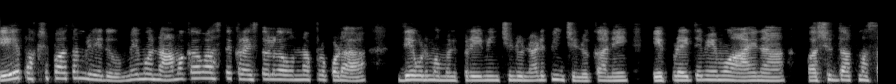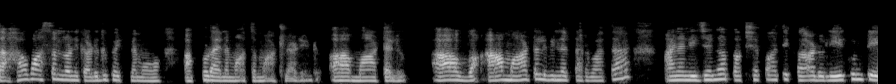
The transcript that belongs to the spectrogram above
ఏ పక్షపాతం లేదు. మేము నామకావాస్తే క్రైస్తవులుగా ఉన్నప్పుడు కూడా దేవుడు మమ్మల్ని ప్రేమించిండు నడిపించిండు. కానీ ఎప్పుడైతే మేము ఆయన పరిశుద్ధాత్మ సహవాసంలోనికి అడుగు పెట్టినామో అప్పుడు ఆయన మాతో మాట్లాడిండు. ఆ మాటలు ఆ ఆ మాటలు విన్న తర్వాత ఆయన నిజంగా పక్షపాతి కాడు. లేకుంటే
